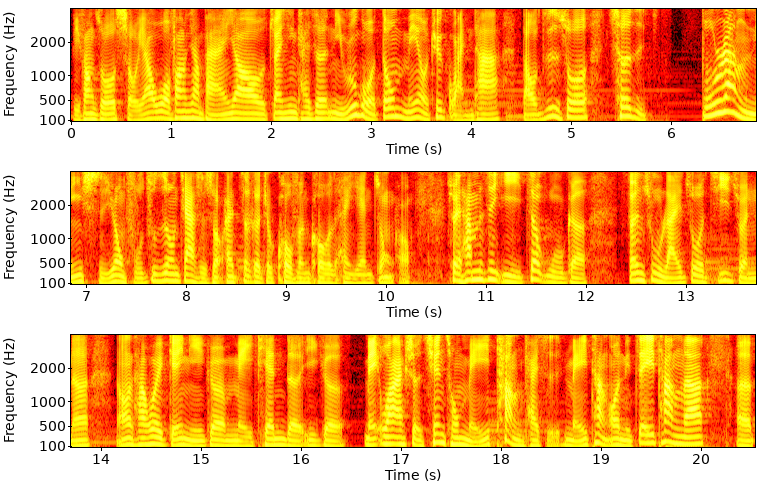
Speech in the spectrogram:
比方说手要握方向盘，要专心开车，你如果都没有去管它，导致说车子。不让你使用辅助自动驾驶的时候，哎，这个就扣分扣得很严重哦。所以他们是以这五个分数来做基准呢，然后他会给你一个每天的一个每，我还是先从每一趟开始，每一趟哦，你这一趟啊，呃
